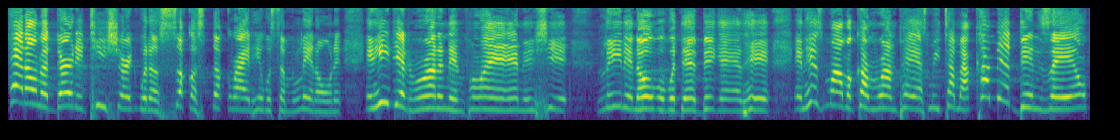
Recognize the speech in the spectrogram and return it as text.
had on a dirty t-shirt with a sucker stuck right here with some lint on it, and he just running and playing and shit, leaning over with that big ass head. And his mama come run past me talking about, come here, Denzel.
